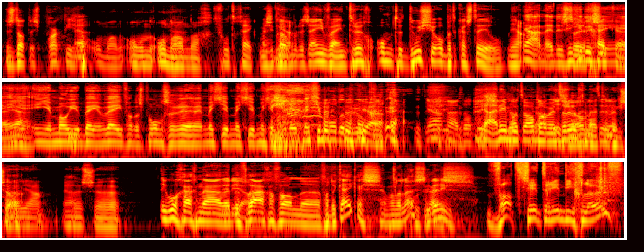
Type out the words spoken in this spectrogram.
Dus dat is praktisch Ja. wel on- onhandig. Het voelt gek. Maar ze komen Ja. dus één voor één terug om te douchen op het kasteel. Ja. Ja, nee, dan zit je dus in, je, hè, in, je, ja. Je BMW van de sponsor eh, met, je, met, je, met, je, modder- met je modderbroek. Ja, nou, dat Ja, die moeten allemaal weer is terug letterlijk zo, natuurlijk. ja. Ja. Dus, eh, Ik wil graag naar eh, de vragen van, eh, van de kijkers en van de luisteraars. Wat zit er in die gleuf?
